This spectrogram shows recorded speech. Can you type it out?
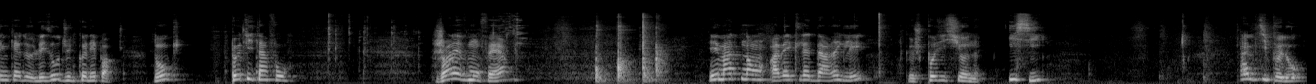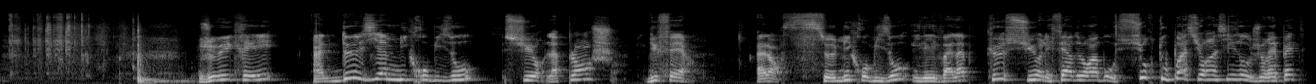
MK2. Les autres, je ne connais pas. Donc, petite info. J'enlève mon fer. Et maintenant, avec l'aide d'un réglé, que je positionne ici, un petit peu d'eau je vais créer un deuxième micro biseau sur la planche du fer. Alors, ce micro biseau, il est valable que sur les fers de rabot, surtout pas sur un ciseau. Je répète,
